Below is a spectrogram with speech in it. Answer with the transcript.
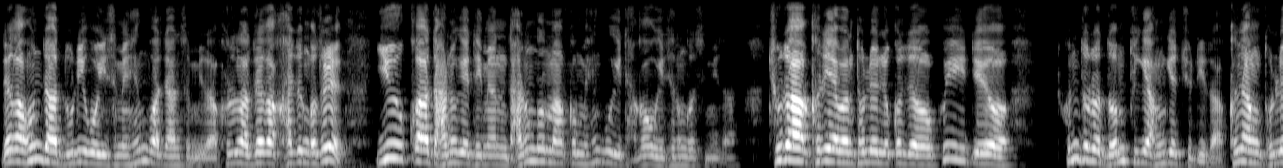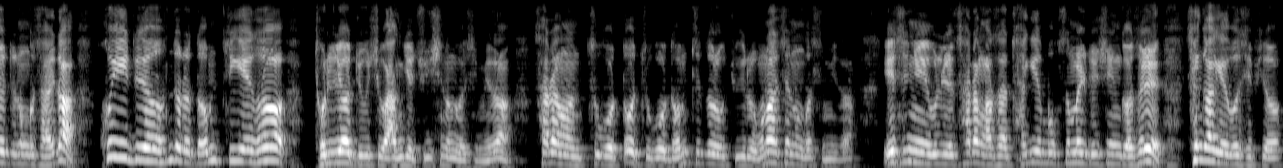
내가 혼자 누리고 있으면 행복하지 않습니다. 그러나 내가 가진 것을 이웃과 나누게 되면 나눈 것만큼 행복이 다가오게 되는 것입니다. 주라 그래야만 돌려줄 것이요. 후이되어 흔들어 넘치게 안겨주리라. 그냥 돌려주는 것이 아니라 후이되어 흔들어 넘치게 해서 돌려주시고 안겨주시는 것입니다. 사랑은 주고 또 주고 넘치도록 주기를 원하시는 것입니다. 예수님이 우리를 사랑하사 자기 목숨을 주신 것을 생각해 보십시오.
